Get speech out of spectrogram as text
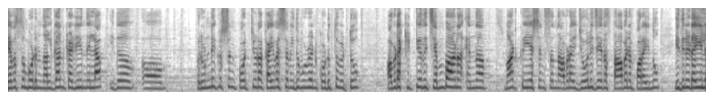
ദേവസ്വം ബോർഡിന് നൽകാൻ കഴിയുന്നില്ല. ഇത് ഒരു ഉണ്ണികൃഷ്ണൻ പോറ്റിയുടെ കൈവശം ഇത് മുഴുവൻ കൊടുത്തുവിട്ടു. അവിടെ കിട്ടിയത് ചെമ്പാണ് എന്ന് സ്മാർട്ട് ക്രിയേഷൻസ് എന്ന് അവിടെ ജോലി ചെയ്ത സ്ഥാപനം പറയുന്നു. ഇതിനിടയിൽ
